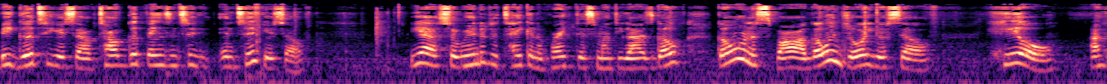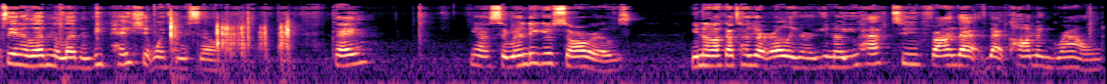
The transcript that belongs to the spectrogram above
Be good to yourself. Talk good things into into yourself. Yeah, surrender to taking a break this month, you guys. Go go on a spa. Go enjoy yourself. Heal. I'm saying 11 11. Be patient with yourself. Okay? Yeah, surrender your sorrows. You know, like I told you earlier, you know, you have to find that that common ground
